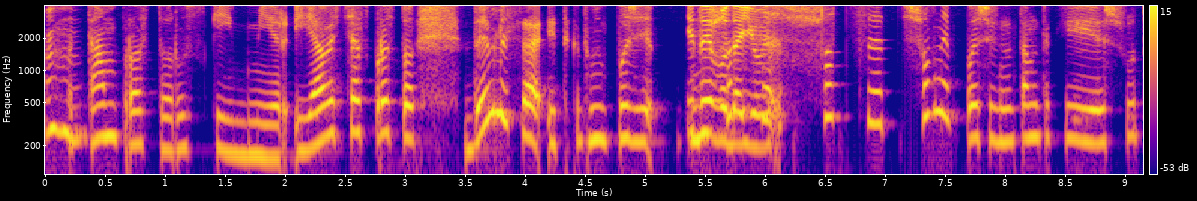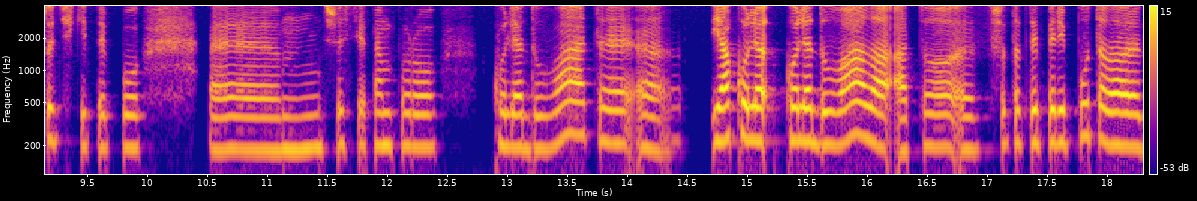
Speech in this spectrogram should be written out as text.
угу. Там просто руський мір. І я весь час просто дивлюся і так думаю, боже, І ну, що. Це, що це? Що вони пишуть? Ну там такі шуточки, типу, е, щось я там про колядувати. Е, я коля, колядувала, а то е, що то ти перепутала,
